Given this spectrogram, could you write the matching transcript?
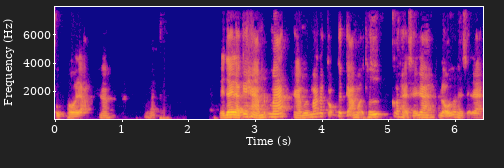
phục hồi lại ha. Thì đây là cái hàm mất mát. Hàm mất mát nó cộng tất cả mọi thứ có thể xảy ra lỗi có thể xảy ra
